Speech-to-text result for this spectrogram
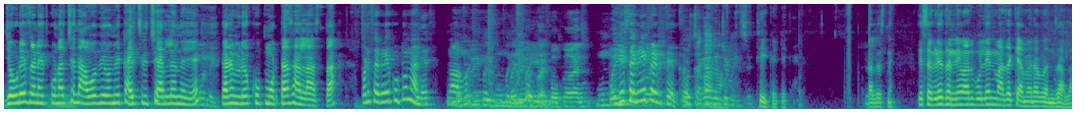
जेवढे जण आहेत कुणाचे नावं बिवं मी काहीच विचारलं नाही. आहे कारण व्हिडिओ खूप मोठा झाला असता. पण सगळे कुठून आलेत? नॉर्मल म्हणजे सगळीकडचे आहेत. सगळ्याकडचे मिक्स आहे ठीक आहे ठीक आहे. झालंच नाही. ते सगळे धन्यवाद बोलेन माझा कॅमेरा बंद झाला.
